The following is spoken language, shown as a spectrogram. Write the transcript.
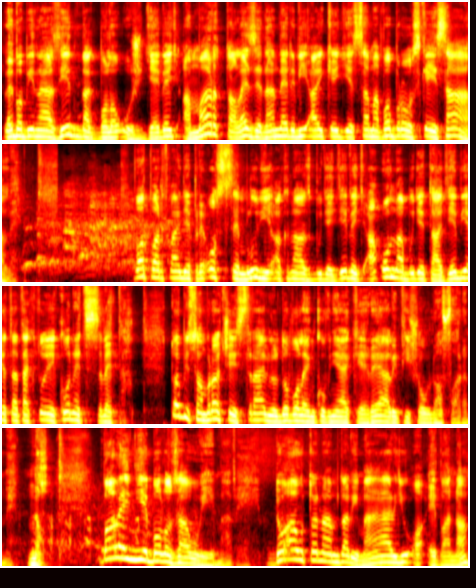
lebo by nás jednak bolo už 9 a Marta leze na nervy, aj keď je sama v obrovskej sále v apartmáne pre 8 ľudí, ak nás bude 9 a ona bude tá 9, tak to je konec sveta. To by som radšej strávil dovolenku v nejakej reality show na farme. No, balenie bolo zaujímavé. Do auta nám dali Máriu a Evana,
